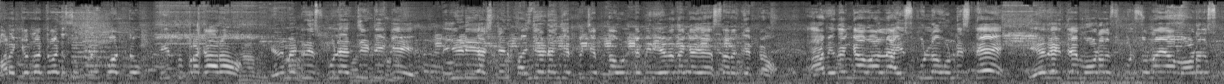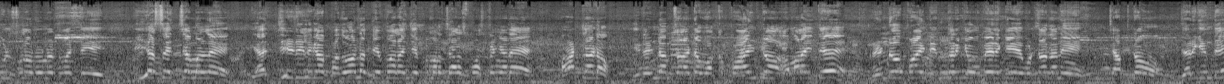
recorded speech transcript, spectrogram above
మనకి ఉన్నటువంటి సుప్రీంకోర్టు తీర్పు ప్రకారం ఎలిమెంటరీ స్కూల్ హెచ్జిటికి బీఈడి అసిస్టెంట్ పనిచేయడం చెప్పి చెప్తా ఉంటే మీరు ఏ విధంగా చేస్తారని చెప్పాం. ఆ విధంగా వాళ్ళని హై స్కూల్లో ఉండిస్తే ఏదైతే మోడల్ స్కూల్స్ ఉన్నాయో ఆ మోడల్ స్కూల్స్లో ఉన్నటువంటి టీఎస్హెచ్ఎంఎల్ని ఎస్జీడీలుగా పదోన్నతి ఇవ్వాలని చెప్పి మనం చాలా స్పష్టంగానే మాట్లాడాం. ఈ రెండు అంశాలు అంటే ఒక పాయింట్ అమలైతే రెండో పాయింట్ ఇద్దరికి ఉపయోగకి ఉంటుందని చెప్పడం జరిగింది.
